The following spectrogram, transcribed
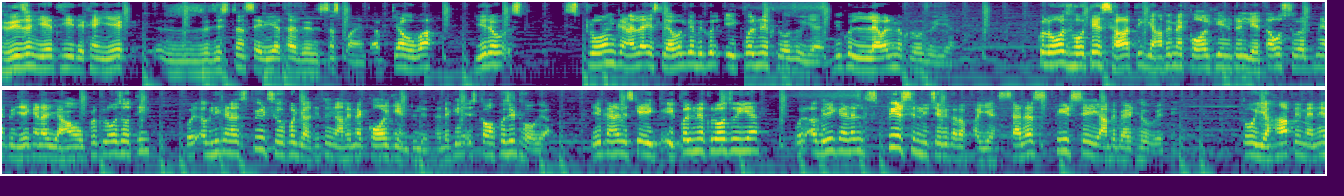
रीज़न ये थी, देखें, ये रेजिस्टेंस एरिया था रेजिस्टेंस पॉइंट अब क्या हुआ? ये जो स्ट्रॉन्ग कैंडल है, इस लेवल के बिल्कुल इक्वल में क्लोज हुई है, बिल्कुल लेवल में क्लोज हुई है। क्लोज होते साथ ही यहाँ पे मैं कॉल की एंट्री लेता उस सूरत में अगर ये कैंडल यहाँ ऊपर क्लोज होती और अगली कैंडल स्पीड से ऊपर जाती तो यहाँ पे मैं कॉल की एंट्री लेता, लेकिन इसका ऑपोजिट हो गया। ये कैंडल इसके इक्वल में क्लोज हुई है और अगली कैंडल स्पीड से नीचे की तरफ़ आई है सेलर स्पीड से यहाँ पे बैठे हुए थे। तो यहाँ पे मैंने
